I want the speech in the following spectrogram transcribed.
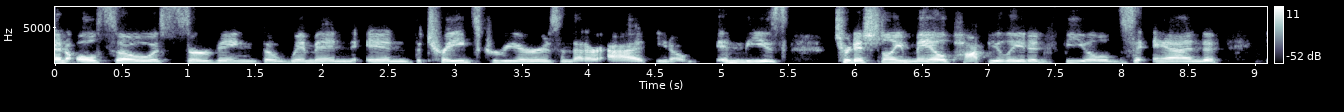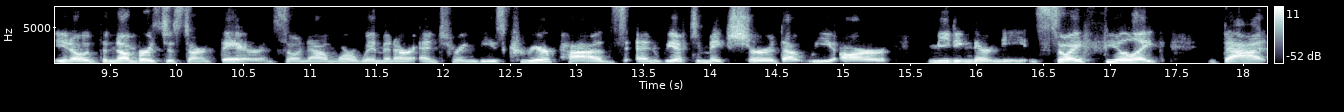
and also serving the women in the trades careers and that are at you know in these traditionally male populated fields. And you know the numbers just aren't there. And so now more women are entering these career paths and we have to make sure that we are meeting their needs. So i feel like that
